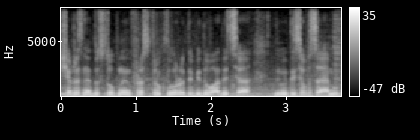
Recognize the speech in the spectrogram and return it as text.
через недоступну інфраструктуру тобі доводиться дивитися в землю.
